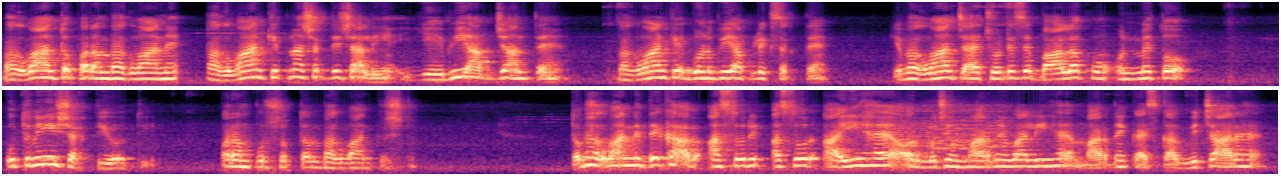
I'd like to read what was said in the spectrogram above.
भगवान तो परम भगवान है। भगवान कितना शक्तिशाली है, ये भी आप जानते हैं। भगवान के गुण भी आप लिख सकते हैं कि भगवान चाहे छोटे से बालक हो, उनमें तो उतनी ही शक्ति होती है। परम पुरुषोत्तम भगवान कृष्ण। तो भगवान ने देखा, अब असुर असुर आई है और मुझे मारने वाली है। मारने का इसका विचार है।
